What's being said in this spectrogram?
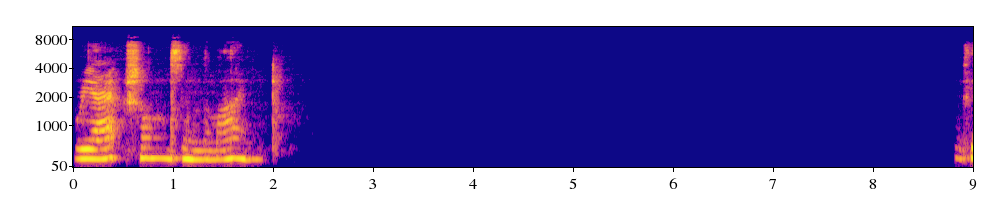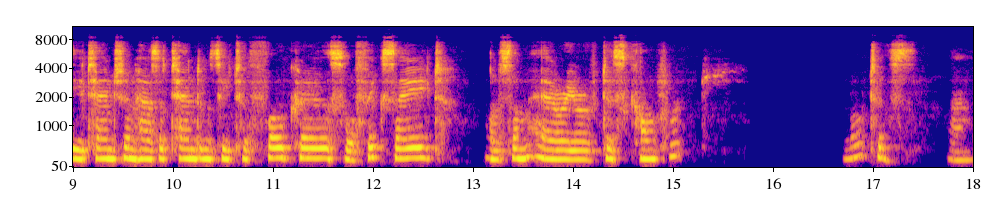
reactions in the mind. The attention has a tendency to focus or fixate on some area of discomfort, notice that.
